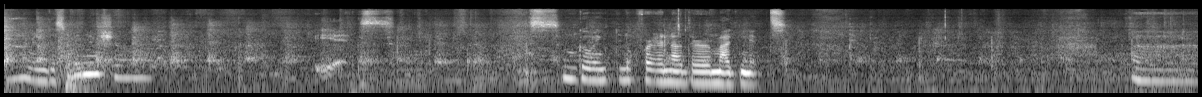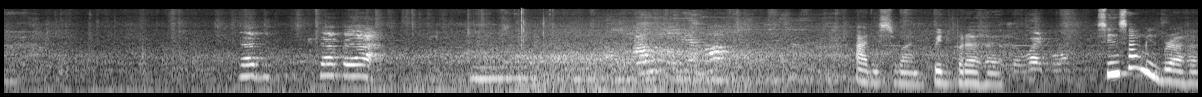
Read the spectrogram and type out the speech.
I'm in the spinner shop. Yes. yes. I'm going to look for another magnet. This one with Brugge. Since I'm in Brugge,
